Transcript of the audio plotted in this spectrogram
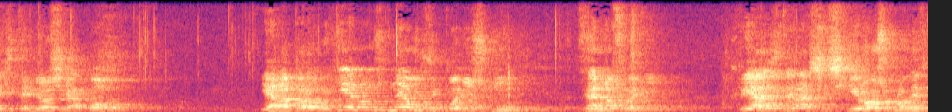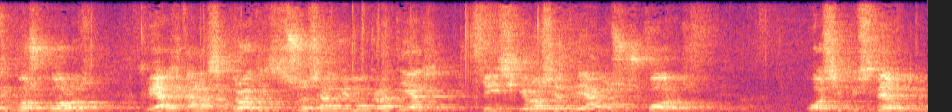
έχει τελειώσει ακόμα. Η αναπαραγωγή ενός νέου διπολισμού δεν ωφελεί. Χρειάζεται ένας ισχυρός προοδευτικός χώρος, χρειάζεται ανασυγκρότηση της σοσιαλδημοκρατίας και ισχυρός ενδιάμεσος χώρος. Όσοι πιστεύουμε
